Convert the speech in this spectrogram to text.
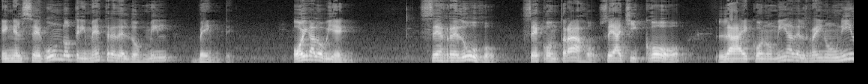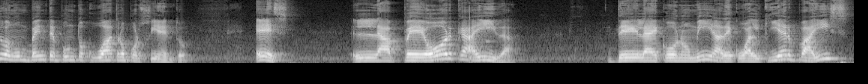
en el segundo trimestre del 2020. Óigalo bien, se redujo, se contrajo, se achicó la economía del Reino Unido en un 20.4%. Es la peor caída de la economía de cualquier país,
